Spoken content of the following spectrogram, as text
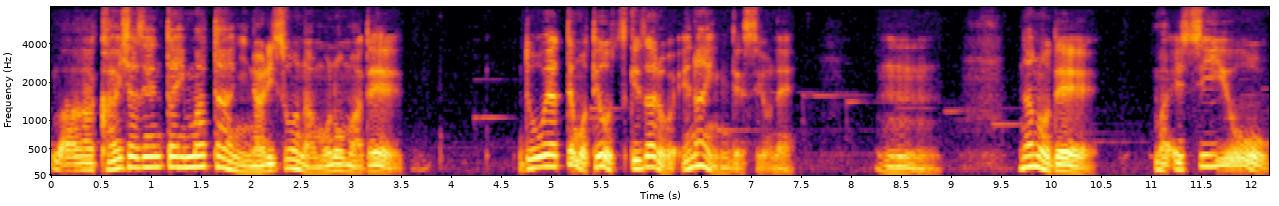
まあ会社全体マターになりそうなものまでどうやっても手をつけざるを得ないんですよね。うん、なので、まあ、SEO を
